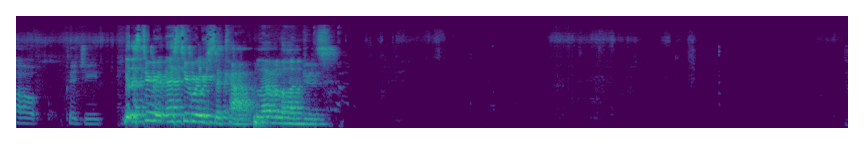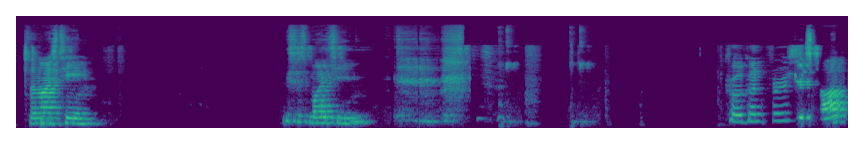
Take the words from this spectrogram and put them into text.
Oh, Pidgey. Let's do it. Let's do raise the cap. Level hundreds. It's a nice team. This is my team. Croagunk first. Good start.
